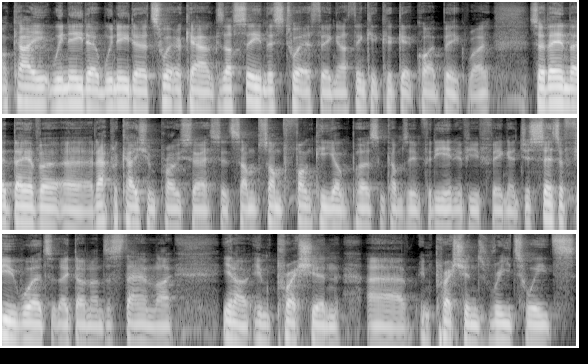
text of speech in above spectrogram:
okay we need a we need a twitter account because i've seen this twitter thing i think it could get quite big right? So then they, they have a, a, an application process and some some funky young person comes in for the interview thing and just says a few words that they don't understand like you know impression uh, impressions retweets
